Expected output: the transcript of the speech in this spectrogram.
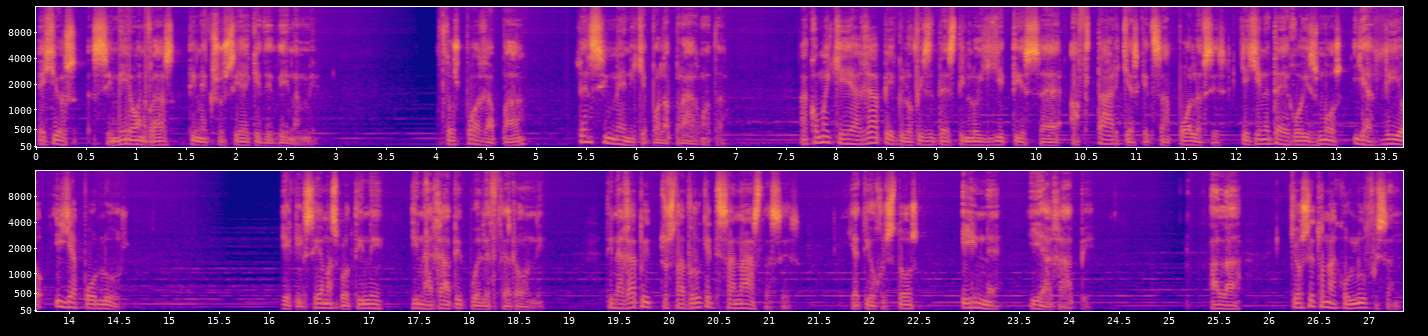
έχει ως σημείο αναφοράς την εξουσία και τη δύναμη. Αυτός που αγαπά δεν σημαίνει και πολλά πράγματα. Ακόμα και η αγάπη εγκλωβίζεται στην λογική της ε, αυτάρκειας και της απόλαυσης και γίνεται εγωισμός για δύο ή για πολλούς. Η Εκκλησία μας προτείνει την αγάπη που ελευθερώνει. Την αγάπη του Σταυρού και της Ανάστασης. Γιατί ο Χριστός είναι η αγάπη. Αλλά και όσοι τον ακολούθησαν,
